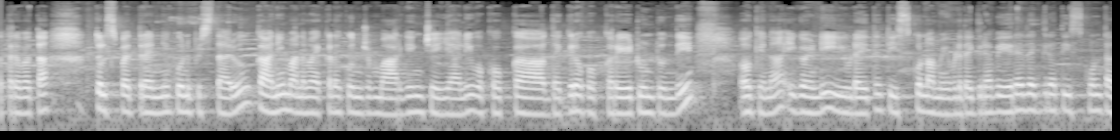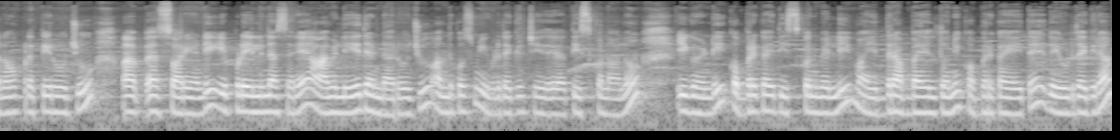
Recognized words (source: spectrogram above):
ఆ తర్వాత తులసిపత్రి అన్నీ కొనిపిస్తారు. కానీ మనం ఎక్కడ కొంచెం బార్గింగ్ చేయాలి. ఒక్కొక్క దగ్గర ఒక్కొక్క రేట్ ఉంటుంది. ఓకేనా? ఇగోండి ఈవిడైతే తీసుకున్నాం. ఈవిడ దగ్గర వేరే దగ్గర తీసుకుంటాను ప్రతిరోజు. సారీ అండి ఎప్పుడు వెళ్ళినా సరే ఆమె లేదండి ఆ రోజు. అందుకోసం ఈవిడ దగ్గర చే- తీసుకున్నాను. ఇగోండి కొబ్బరికాయ తీసుకొని వెళ్ళి మా ఇద్దరు అబ్బాయిలతోని కొబ్బరికాయ అయితే దేవుడి దగ్గర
